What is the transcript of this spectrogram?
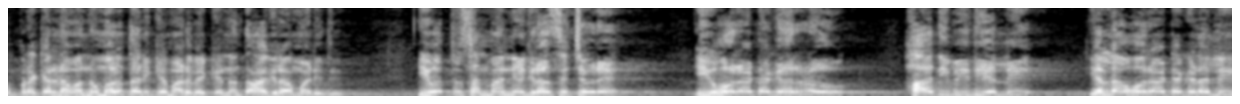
ಪ್ರಕರಣವನ್ನು ಮರು ತನಿಖೆ ಮಾಡಬೇಕೆನ್ನಂತ ಆಗ್ರಹ ಮಾಡಿದ್ವಿ. ಇವತ್ತು ಸನ್ಮಾನ್ಯ ಗೃಹ ಸಚಿವರೇ, ಈ ಹೋರಾಟಗಾರರು ಹಾದಿ ಬೀದಿಯಲ್ಲಿ ಎಲ್ಲ ಹೋರಾಟಗಳಲ್ಲಿ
